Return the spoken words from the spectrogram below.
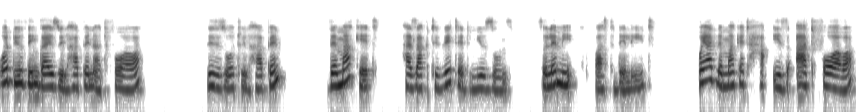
what do you think, guys, will happen at four hour? This is what will happen. The market has activated new zones. So let me first delete. Where the market is at four hour,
